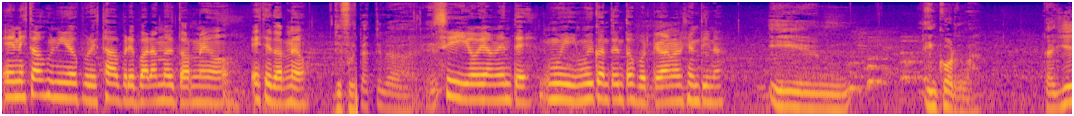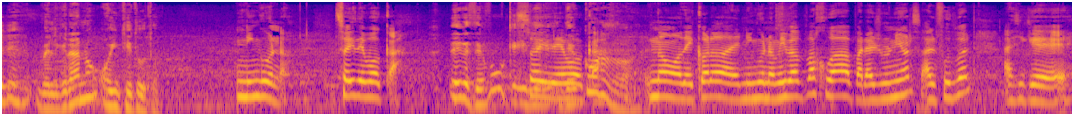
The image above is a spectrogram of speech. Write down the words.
En Estados Unidos porque estaba preparando el torneo, este torneo. ¿Disfrutaste la...? Eh? Sí, obviamente, muy, muy contentos porque ganó Argentina. ¿Y en Córdoba? ¿Talleres, Belgrano o Instituto? Ninguno, soy de Boca. ¿Eres de Boca? Soy de, Córdoba? No, de Córdoba de ninguno. Mi papá jugaba para juniors al fútbol, así que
